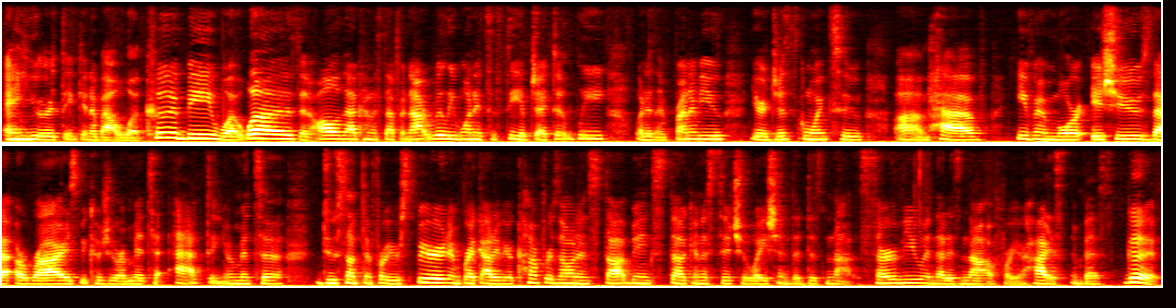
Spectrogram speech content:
and you're thinking about what could be, what was, and all of that kind of stuff, and not really wanting to see objectively what is in front of you, you're just going to um, have even more issues that arise because you are meant to act and you're meant to do something for your spirit and break out of your comfort zone and stop being stuck in a situation that does not serve you and that is not for your highest and best good.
